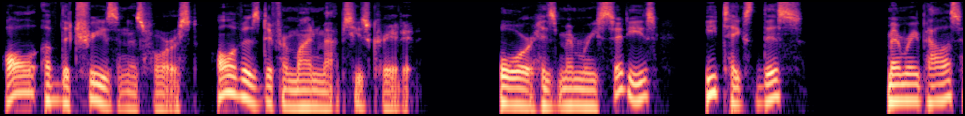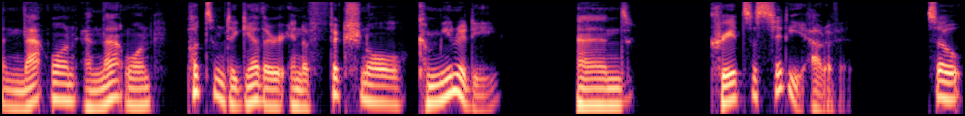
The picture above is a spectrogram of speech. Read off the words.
all of the trees in his forest, all of his different mind maps he's created. For his memory cities, he takes this memory palace and that one and that one, puts them together in a fictional community and creates a city out of it. So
